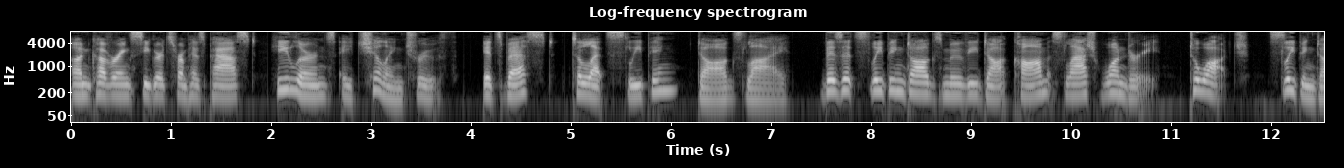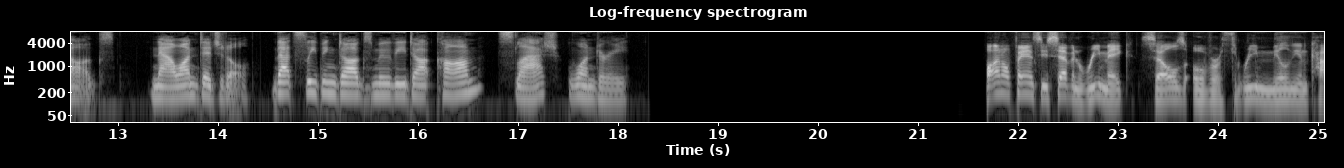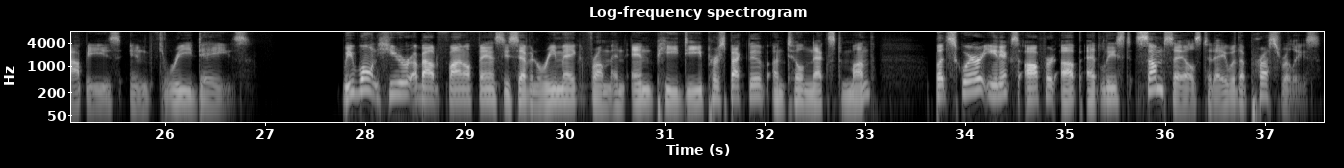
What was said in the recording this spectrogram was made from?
Uncovering secrets from his past, he learns a chilling truth. It's best to let sleeping dogs lie. Visit sleepingdogsmovie.com slash Wondery to watch Sleeping Dogs, now on digital. That's sleepingdogsmovie.com slash Wondery. Final Fantasy VII Remake sells over 3 million copies in three days. We won't hear about Final Fantasy VII Remake from an NPD perspective until next month, but Square Enix offered up at least some sales today with a press release.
